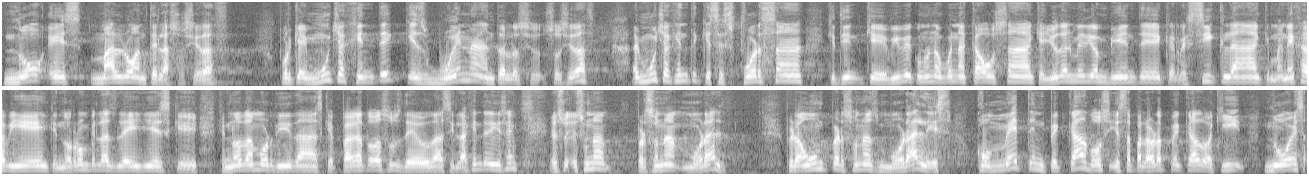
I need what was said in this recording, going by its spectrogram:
no es malo ante la sociedad. Porque hay mucha gente que es buena ante la sociedad. Hay mucha gente que se esfuerza, que, vive con una buena causa, que ayuda al medio ambiente, que recicla, que maneja bien, que no rompe las leyes, que, no da mordidas, que paga todas sus deudas. Y la gente dice, es, es una persona moral. Pero aún personas morales cometen pecados, y esta palabra pecado aquí no es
